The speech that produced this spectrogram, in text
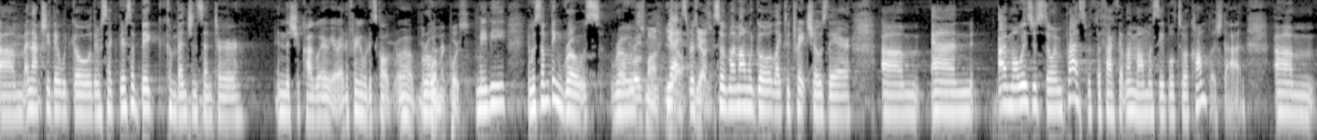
Um, and actually, they would go. There's like there's a big convention center in the Chicago area, right? I forget what it's called. Uh, McCormick Place. Maybe it was something Rose. Rose. Oh, Rosemont. Yes, yeah. Rosemont. Yes. So my mom would go like to trade shows there, um, and I'm always just so impressed with the fact that my mom was able to accomplish that. Um,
